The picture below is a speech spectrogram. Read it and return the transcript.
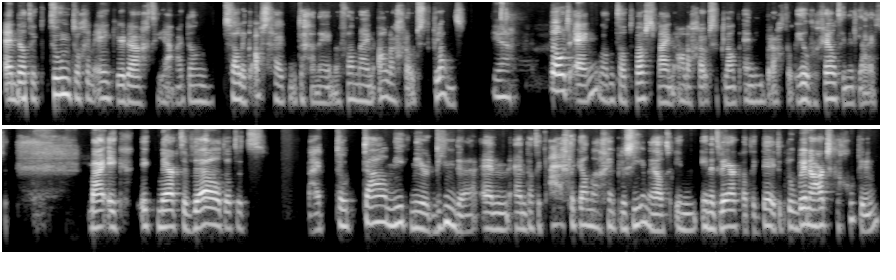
En dat ik toen toch in één keer dacht, ja, maar dan zal ik afscheid moeten gaan nemen van mijn allergrootste klant. Ja. eng, want dat was mijn allergrootste klant en die bracht ook heel veel geld in het laadje. Maar ik, ik merkte wel dat het mij totaal niet meer diende. En, en dat ik eigenlijk helemaal geen plezier meer had in, in het werk wat ik deed. Ik bedoel, ik ben er hartstikke goed in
